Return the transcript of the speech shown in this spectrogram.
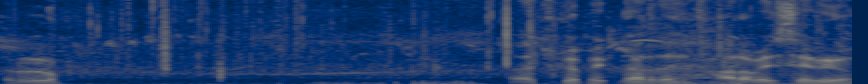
Sarılalım. Evet köpekler de arabayı seviyor.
